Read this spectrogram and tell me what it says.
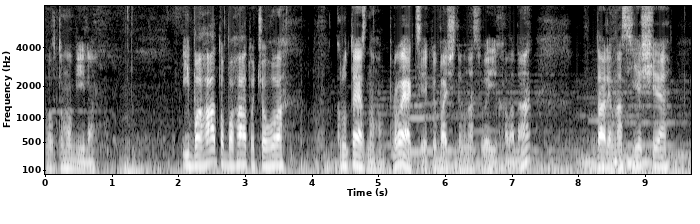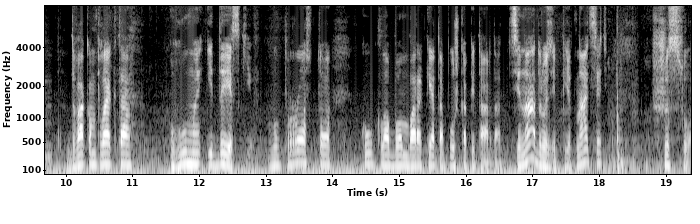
в автомобіля. І багато-багато чого крутезного. Проекція, як ви бачите, у нас виїхала. Да? Далі в нас є ще два комплекта гуми і дисків. Ну просто кукла, бомба, ракета, пушка, петарда. Ціна, друзі, 15 600.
